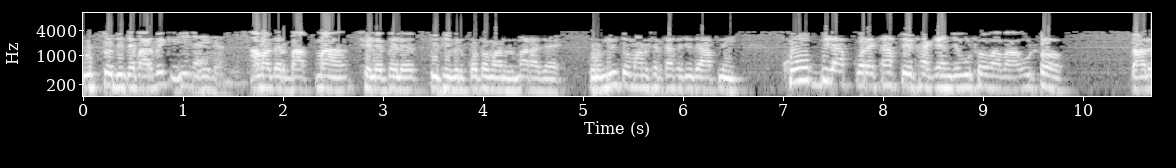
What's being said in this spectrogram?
উত্তর দিতে পারবে কি? আমাদের বাপ মা ছেলে পেলে পৃথিবীর কত মানুষ মারা যায়। কোন মৃত মানুষের কাছে যদি আপনি খুব বিলাপ করে কাঁদতে থাকেন যে উঠো বাবা উঠো। তাহলে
